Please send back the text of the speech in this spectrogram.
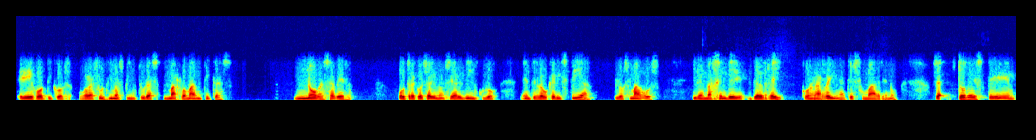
eh, góticos o a las últimas pinturas más románticas, no vas a ver otra cosa que no sea el vínculo entre la Eucaristía, los magos y la imagen de, del rey con la reina, que es su madre, ¿no? O sea, todo este,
